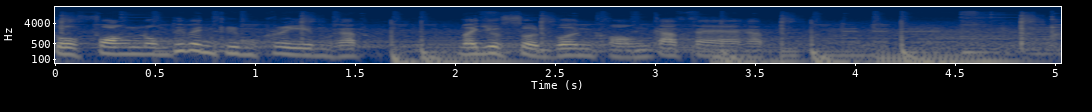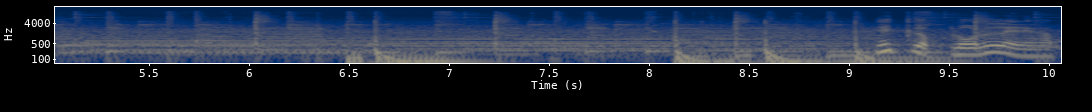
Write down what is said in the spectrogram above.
ตัวฟองนมที่เป็นครีมครีมๆครับ มาอยู่ส่วนบนของกาแฟครับพนี่เกือบล้นเลยนะครับ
